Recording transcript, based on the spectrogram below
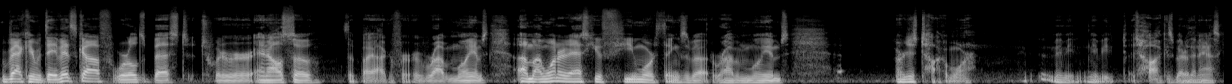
We're back here with Dave Itzkoff, world's best Twitterer, and also the biographer of Robin Williams. Um, I wanted to ask you a few more things about Robin Williams, or just talk more maybe maybe talk is better than ask.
